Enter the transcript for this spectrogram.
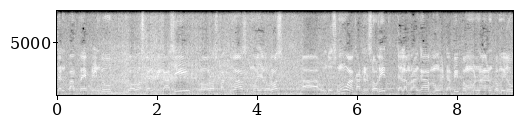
dan Partai Perindo lolos verifikasi, lolos faktual, semuanya lolos uh, untuk semua kader solid dalam rangka menghadapi pemenangan pemilu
